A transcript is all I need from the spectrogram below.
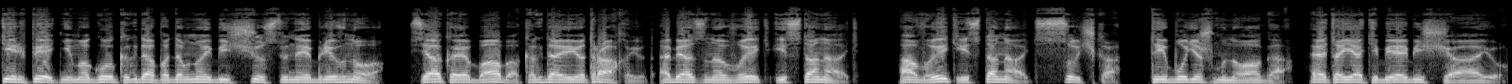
Терпеть не могу, когда подо мной бесчувственное бревно. Всякая баба, когда ее трахают, обязана выть и стонать. А выть и стонать, сучка, ты будешь много. Это я тебе обещаю.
